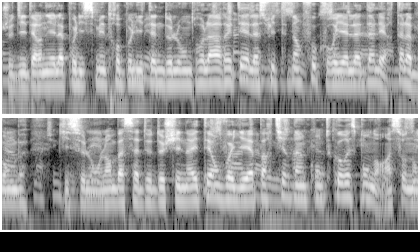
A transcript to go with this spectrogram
Jeudi dernier, la police métropolitaine de Londres l'a arrêté à la suite d'un faux courriel d'alerte à la bombe, qui selon l'ambassade de Chine a été envoyé à partir d'un compte correspondant à son nom.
